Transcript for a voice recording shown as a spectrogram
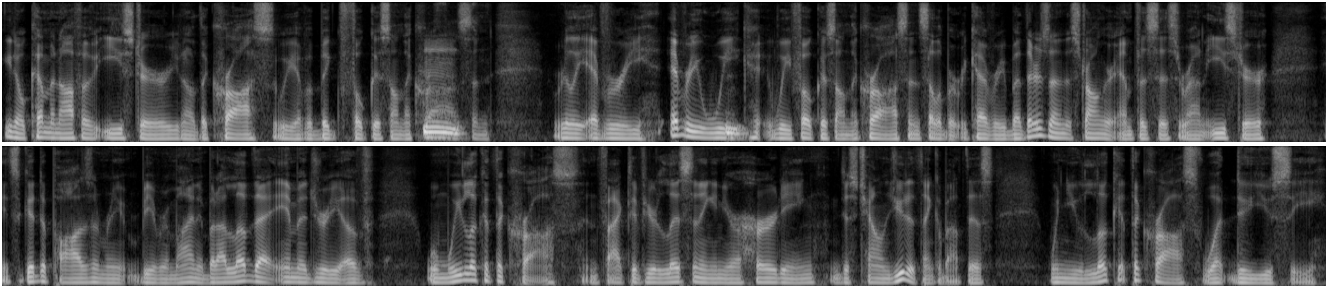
you know, coming off of Easter, you know, the cross, we have a big focus on the cross mm. and really every every week mm. we focus on the cross and celebrate recovery, but there's a stronger emphasis around Easter it's good to pause and re- be reminded. But I love that imagery of when we look at the cross. In fact, if you're listening and you're hurting, just challenge you to think about this. when you look at the cross, what do you see?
